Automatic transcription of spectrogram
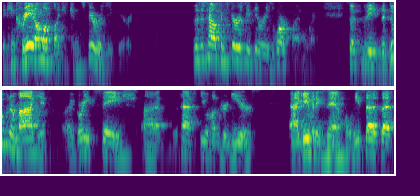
it can create almost like a conspiracy theory. This is how conspiracy theories work, by the way. So the, the Dubner Magid, a great sage uh, in the past few hundred years, uh, gave an example. He says that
